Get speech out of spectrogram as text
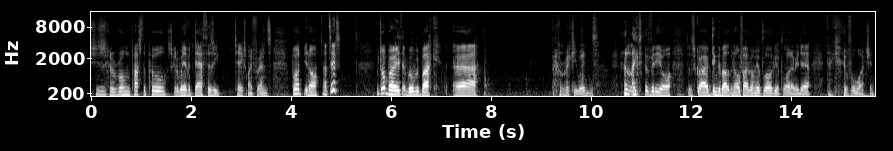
She's just gonna run past the pool. She's gonna wave at death as he takes my friends. But you know, that's it. But don't worry, they will be back. Uh, Ricky wins. like the video, subscribe, ding the bell to be notified when we upload. We upload every day. Thank you for watching.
